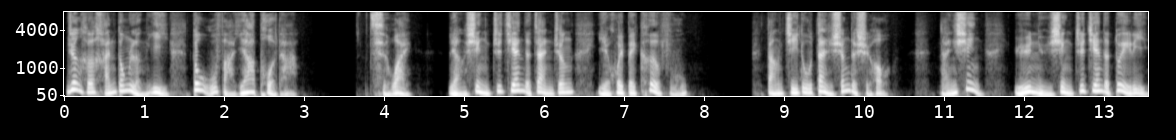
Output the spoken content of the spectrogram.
任何寒冬冷意都无法压迫它。此外，两性之间的战争也会被克服。当基督诞生的时候，男性与女性之间的对立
